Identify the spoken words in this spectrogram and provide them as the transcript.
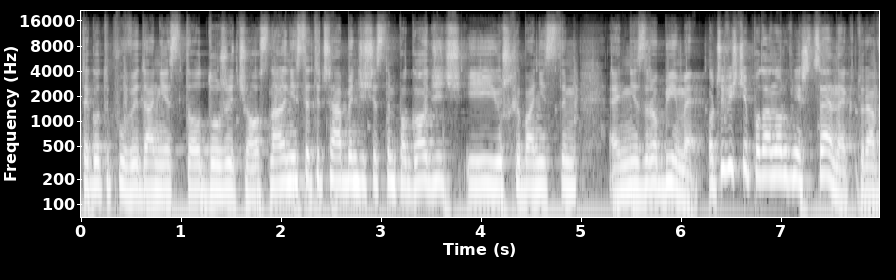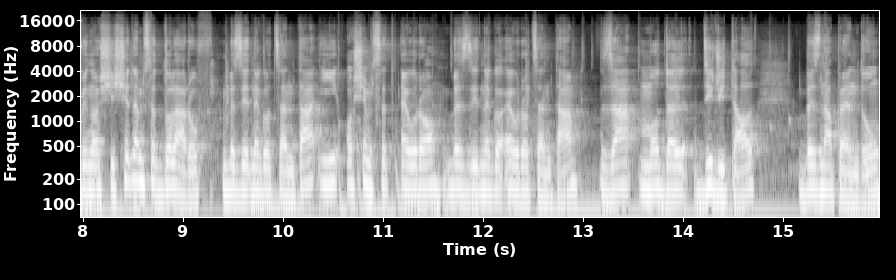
tego typu wydań jest to duży cios, no ale niestety trzeba będzie się z tym pogodzić i już chyba nic z tym e, nie zrobimy. Oczywiście podano również cenę, która wynosi 700 dolarów bez jednego centa i 800 euro bez jednego eurocenta za model digital bez napędu.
